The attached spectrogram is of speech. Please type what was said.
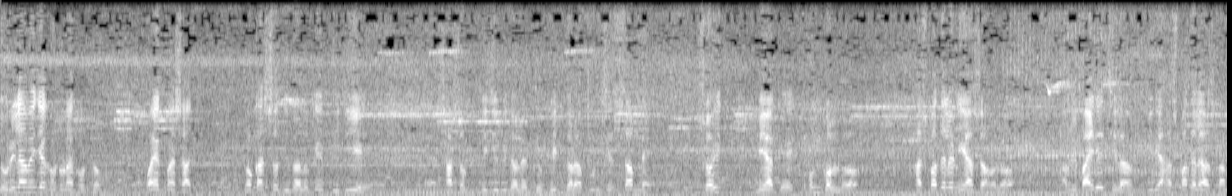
চরিলামে যে ঘটনা ঘটল, কয়েক মাস আগে প্রকাশ্য দিবালোকে পিটিয়ে শাসক বিজেপি দলের দুর্বৃত্তরা পুলিশের সামনে শহীদ মিয়াকে খুন করল, হাসপাতালে নিয়ে আসা হলো আমি বাইরে ছিলাম, ফিরে হাসপাতালে আসলাম,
